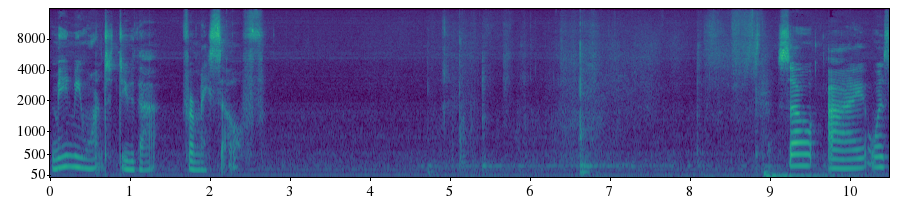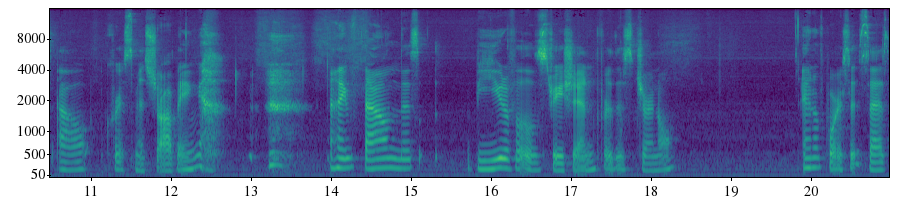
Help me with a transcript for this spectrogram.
made me want to do that for myself. So I was out Christmas shopping. and I found this beautiful illustration for this journal. And of course, it says,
